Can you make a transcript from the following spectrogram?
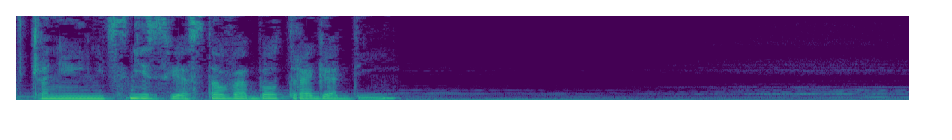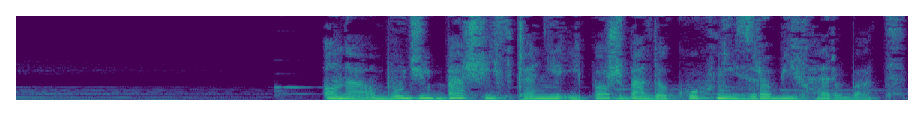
Wcześniej nic nie zwiastowa bo tragedii. Ona obudzi Basi wczenie i poszba do kuchni zrobi herbat.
